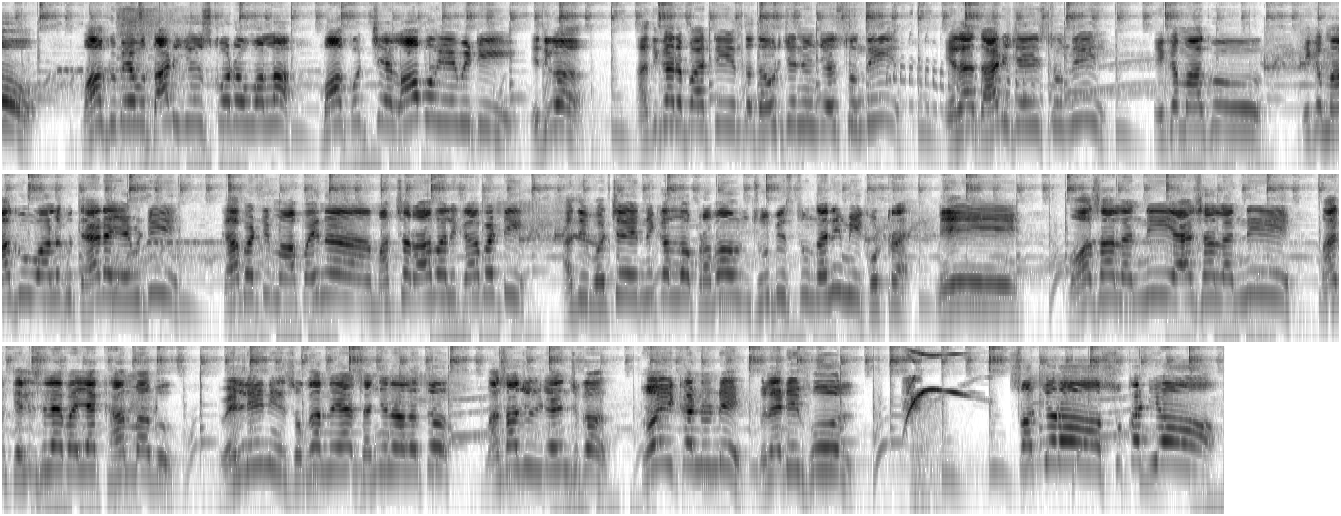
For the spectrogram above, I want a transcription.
మాకు మేము దాడి చేసుకోవడం వల్ల మాకొచ్చే లాభం ఏమిటి? ఇదిగో అధికార పార్టీ ఇంత దౌర్జన్యం చేస్తుంది. ఇలా దాడి చేయిస్తుంది. ఇక మాకు ఇక మాకు వాళ్ళకు తేడా ఏమిటి? కాబట్టి మా పైన మచ్చ రావాలి కాబట్టి అది వచ్చే ఎన్నికల్లో ప్రభావం చూపిస్తుందని మీ కుట్ర. మీ మోసాలన్నీ యాషాలన్నీ మాకు తెలిసిలేవయ్యా కాంబాబు. వెళ్ళి నీ సుగన్య సంజనాలతో మసాజులు చేయించుకో. ఓ ఇక్కడ నుండి బ్లడీ ఫూల్ సంజన సుకన్యో!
